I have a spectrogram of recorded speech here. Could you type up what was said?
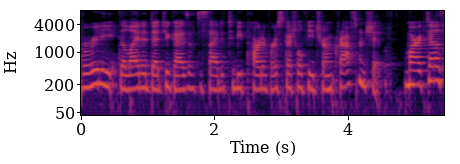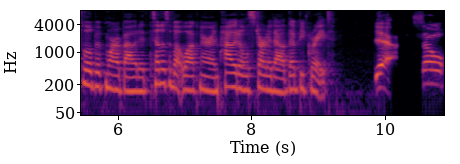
We're really delighted that you guys have decided to be part of our special feature on craftsmanship. Mark, tell us a little bit more about it. Tell us about Wagner and how it all started out. That'd be great. Yeah. So,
